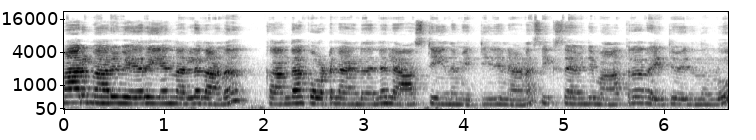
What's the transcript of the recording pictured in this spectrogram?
മാറി മാറി വെയർ ചെയ്യാൻ നല്ലതാണ്. കാന്ത കോട്ടൺ ആയതുകൊണ്ട് തന്നെ ലാസ്റ്റ് ചെയ്യുന്ന മെറ്റീരിയലാണ് സിക്സ് സെവന്റി മാത്രമേ റേറ്റ് വരുന്നുള്ളൂ.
